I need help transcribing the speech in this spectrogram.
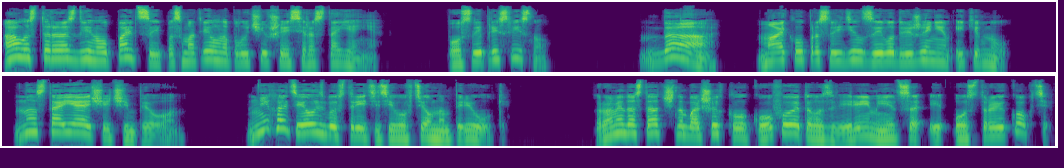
Алластер раздвинул пальцы и посмотрел на получившееся расстояние. После присвистнул. «Да», — Майкл проследил за его движением и кивнул. «Настоящий чемпион. Не хотелось бы встретить его в темном переулке. Кроме достаточно больших клыков, у этого зверя имеются и острые когти.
